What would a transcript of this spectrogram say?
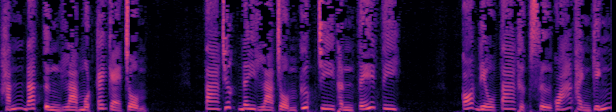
Hắn đã từng là một cái kẻ trộm. Ta trước đây là trộm cướp chi thần tế ti. Có điều ta thực sự quá thành kính.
